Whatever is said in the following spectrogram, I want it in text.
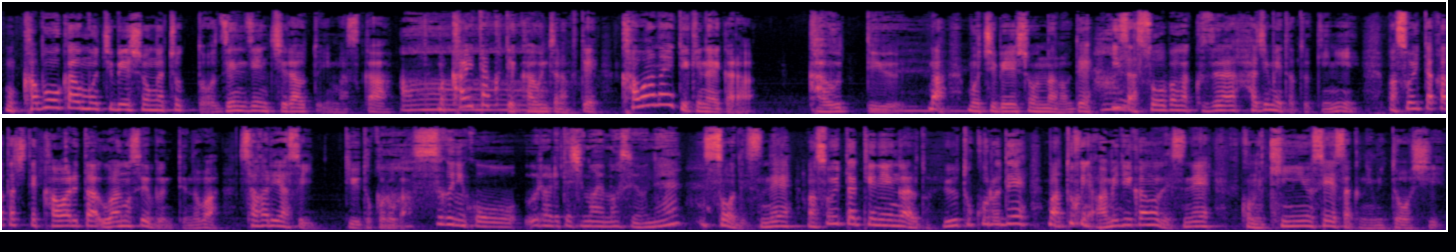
もう株を買うモチベーションがちょっと全然違うと言いますか、まあ、買いたくて買うんじゃなくて、買わないといけないから買うっていう、まあ、モチベーションなので、い、ざ相場が崩れ始めた時に、まあ、そういった形で買われた上乗せ分っていうのは下がりやすいっていうところが。すぐにこう、売られてしまいますよね。そうですね。まあ、そういった懸念があるというところで、まあ、特にアメリカのですね、この金融政策の見通し、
